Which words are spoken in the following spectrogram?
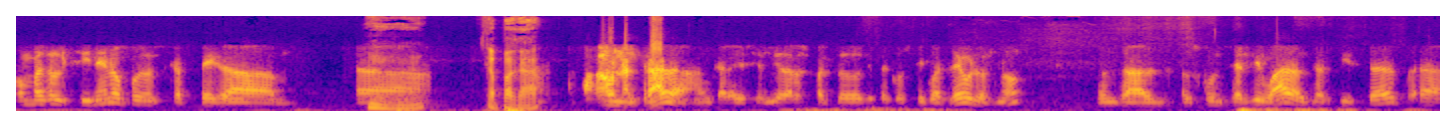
quan vas al cine no poses cap pega... Eh, mm -hmm a pagar. A pagar una entrada, encara que sigui de l'espectador que te costi 4 euros, no? Doncs el, els concerts igual, els artistes eh,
